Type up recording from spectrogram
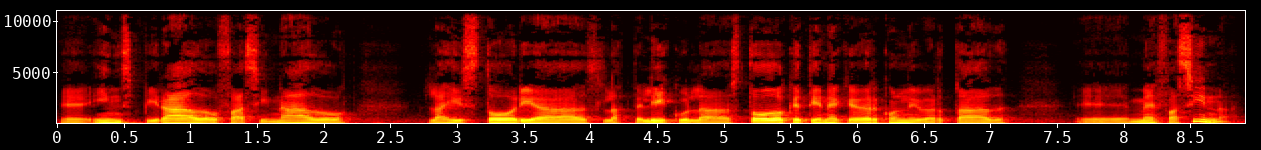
eh, inspirado, fascinado, las historias, las películas, todo que tiene que ver con libertad eh, me fascina.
